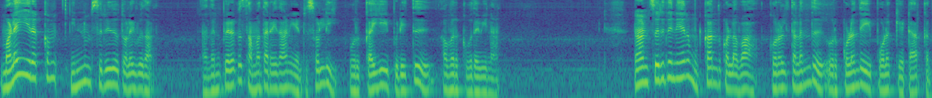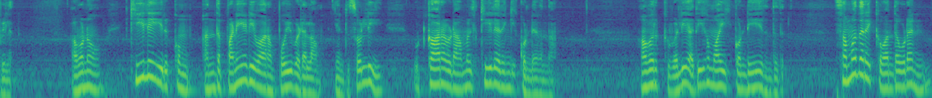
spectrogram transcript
மலை இறக்கம் இன்னும் சிறிது தொலைவுதான். அதன் பிறகு சமதரைதான் என்று சொல்லி ஒரு கையை பிடித்து அவருக்கு உதவினான். நான் சிறிது நேரம் உட்கார்ந்து கொள்ளவா? குரல் தளர்ந்து ஒரு குழந்தையைப் போல கேட்டார் கபிலன். அவனோ கீழே இருக்கும் அந்த பனையடிவாரம் போய்விடலாம் என்று சொல்லி உட்கார விடாமல் கீழிறங்கிக் கொண்டிருந்தான். அவருக்கு வலி அதிகமாகிக் கொண்டே இருந்தது. சமதரைக்கு வந்தவுடன்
